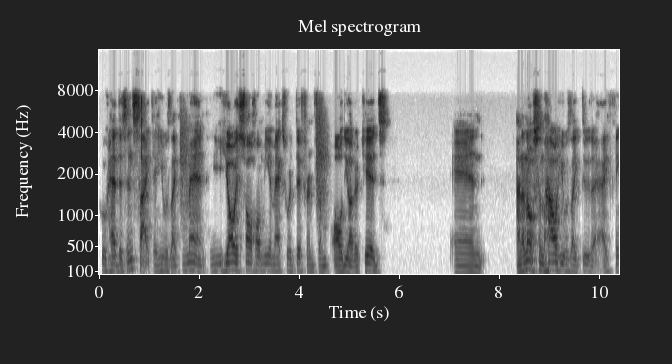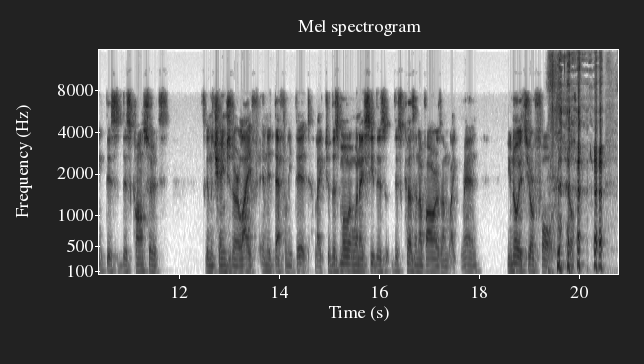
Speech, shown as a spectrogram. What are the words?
who had this insight, and he was like, "Man, he, he always saw how me and Max were different from all the other kids." And I don't know. Somehow he was like, "Dude, I I think this this concert is gonna change their life," and it definitely did. Like to this moment, when I see this this cousin of ours, I'm like, "Man, you know it's your fault."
